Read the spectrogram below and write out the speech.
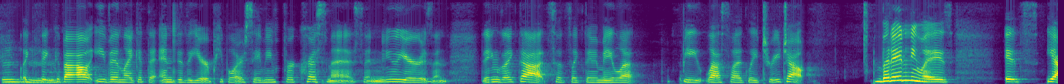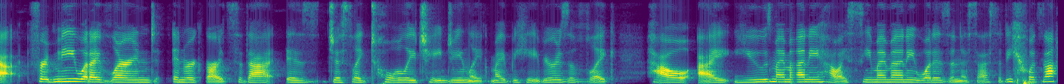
mm-hmm. like think mm-hmm. about even like at the end of the year people are saving for christmas and new year's and things like that so it's like they may let be less likely to reach out but anyways it's yeah for me what i've learned in regards to that is just like totally changing like my behaviors of like how i use my money how i see my money what is a necessity what's not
